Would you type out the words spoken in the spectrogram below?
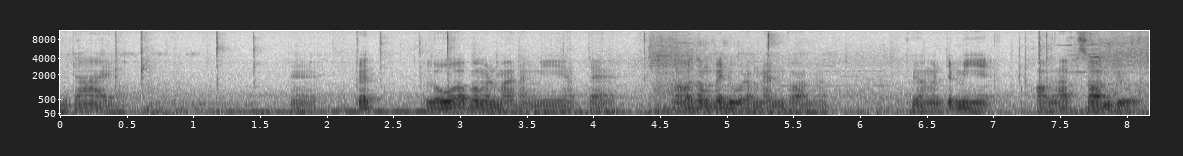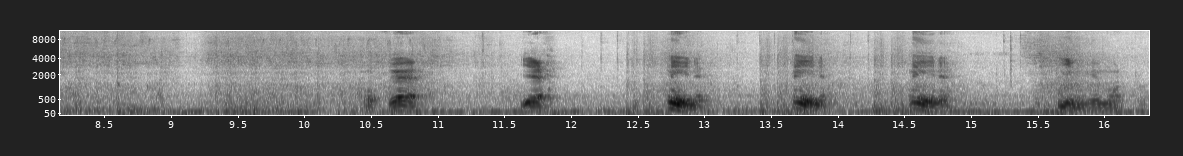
ไม่ได้ครับแหมก็รู้ว่ามันมาทางนี้ครับ แต่เราก็ต้องไปดูทางนั้นก่อนครับ เพื่อมันจะมีความลับซ่อนอยู่โอเคเย่นี่เนี่ยนี่เนี่ยนี่เนี่ยยิงให้หมดครับ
